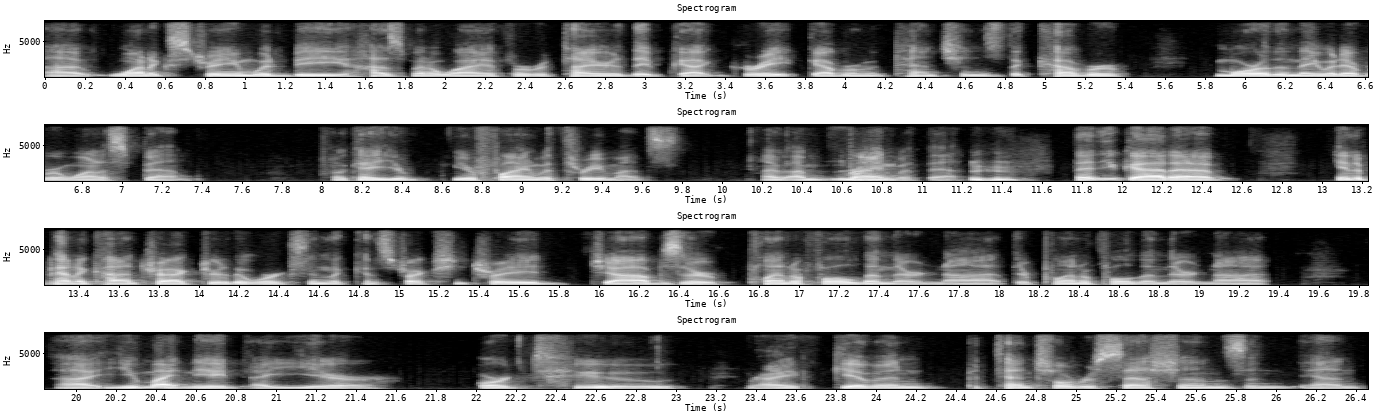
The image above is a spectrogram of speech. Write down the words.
uh, one extreme would be husband and wife are retired they've got great government pensions that cover more than they would ever want to spend. Okay you're you're fine with three months. I'm, I'm right. fine with that. Mm-hmm. then you got a independent contractor that works in the construction trade. Jobs are plentiful then they're not they're plentiful then they're not. Uh, you might need a year or two right? Given potential recessions and and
